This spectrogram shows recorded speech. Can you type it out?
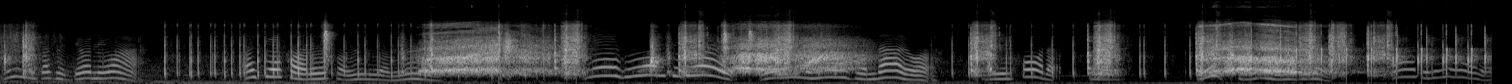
เฮ้ยนี่มันก็สุดยอดนี่ว่ะโอ เคขอดูของเหลืองหน่แม่เพื่อนช่วยด้วยเอ้ยนี่มันแม่ฝนได้ว่ะดีโคตรอะเฮ้ยขอเหลือมาด้วยอ้าวดีโคตรอะ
